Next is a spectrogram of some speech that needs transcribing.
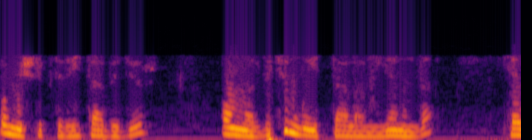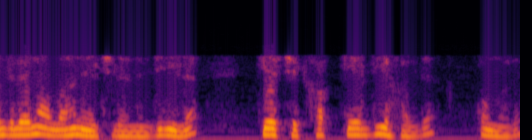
O müşriklere hitap ediyor. Onlar bütün bu iddialarının yanında kendilerine Allah'ın elçilerinin diliyle gerçek hak geldiği halde onları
